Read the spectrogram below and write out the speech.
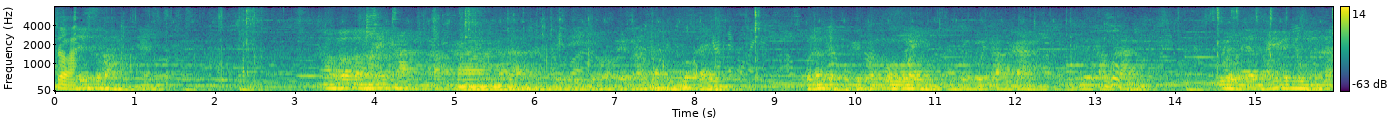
เจ้าเราก็กำลังให้ทานตามการนะครับในปีตัวเป็นการถ้าเป็นทั่วไปคนนั้นจะเป็นคนรวยรวยตามการรวยตามการด้วยในสมัยเป็นลุงนะ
